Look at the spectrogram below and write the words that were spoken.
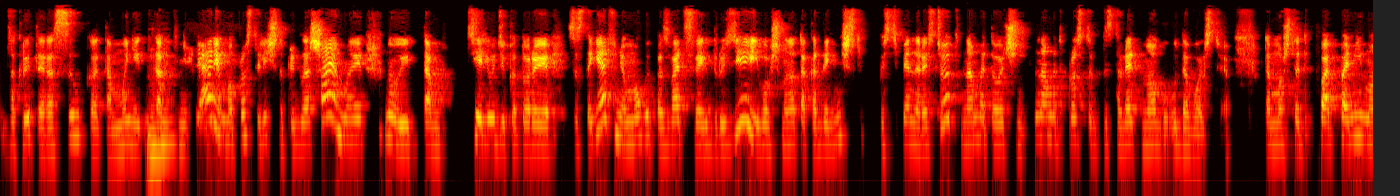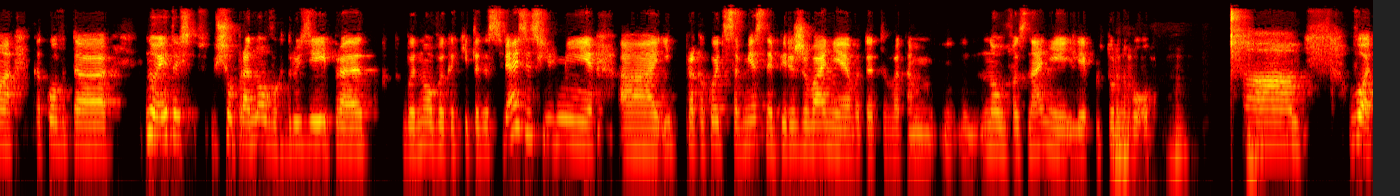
закрытая рассылка, там, мы никак mm-hmm. не пиарим, мы просто лично приглашаем, и, ну, и там те люди, которые состоят в нем, могут позвать своих друзей, и, в общем, оно так органически постепенно растет, нам это очень, нам это просто доставляет много удовольствия, потому что это, помимо какого-то, ну, это еще про новых друзей, про бы новые какие-то связи с людьми а, и про какое-то совместное переживание вот этого там нового знания или культурного опыта. Вот,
